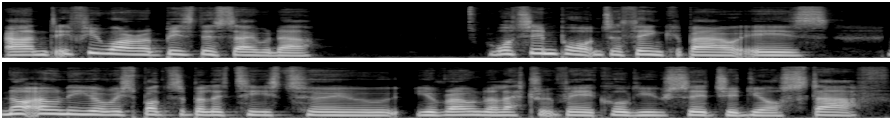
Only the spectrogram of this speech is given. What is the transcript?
And if you are a business owner, what's important to think about is not only your responsibilities to your own electric vehicle usage and your staff,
